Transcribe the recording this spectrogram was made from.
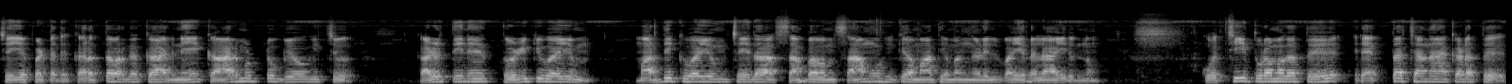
ചെയ്യപ്പെട്ടത്. കറുത്ത വർഗക്കാരനെ കാൽമുട്ട് ഉപയോഗിച്ചു കഴുത്തിനെ തൊഴിക്കുകയും മർദ്ദിക്കുകയും ചെയ്ത സംഭവം സാമൂഹിക മാധ്യമങ്ങളിൽ വൈറലായിരുന്നു. കൊച്ചി തുറമുഖത്ത് രക്തചന്ദനക്കടത്ത്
